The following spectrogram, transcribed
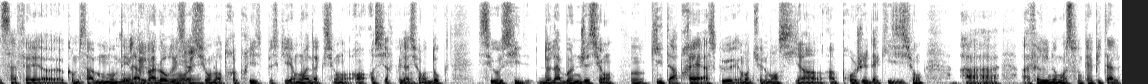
ça fait euh, comme ça monter, la valorisation de l'entreprise puisqu'il y a moins d'actions en, circulation. Donc c'est aussi de la bonne gestion, hum. quitte après à ce que éventuellement s'il y a un, projet d'acquisition à, à, faire une augmentation de capital.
